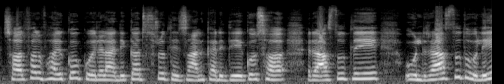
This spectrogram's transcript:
छलफल भएको कोइराला निकट स्रोतले जानकारी दिएको छ। राजदूत ओले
